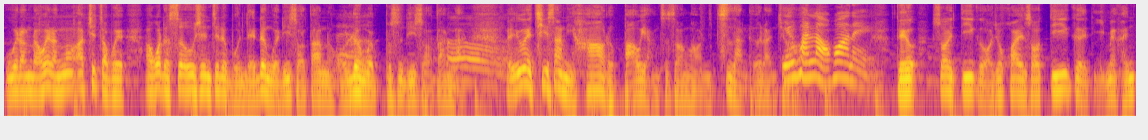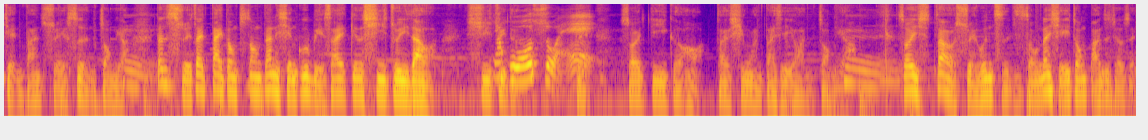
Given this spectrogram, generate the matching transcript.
有的人老岁人讲啊，七十岁啊，我的射物线。这个问题认为理所当然，我认为不是理所当然，因为其实上你好好的保养之中哦，你自然而然就延缓老化呢。对，所以第一个我就发现说，第一个里面很简单，水是很重要，但是水在带动之中，当你先苦别塞，叫做吸水，到？吸水的活水。所以第一个哈。在循环代谢又很重要，所以在水分子之中，咱血液中百分之九十，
